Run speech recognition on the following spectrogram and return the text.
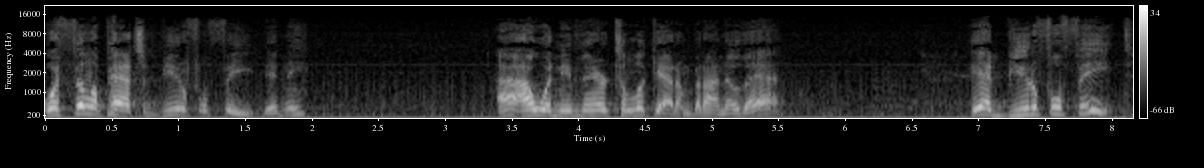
Boy, Philip had some beautiful feet, didn't he? I, I wasn't even there to look at him, but I know that. He had beautiful feet.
